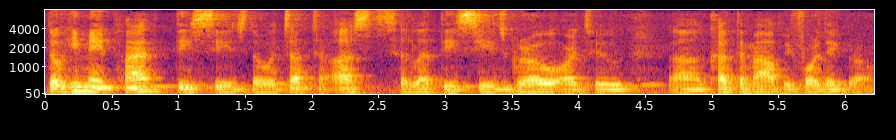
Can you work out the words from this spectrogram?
Though he may plant these seeds, though it's up to us to let these seeds grow or to uh, cut them out before they grow.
